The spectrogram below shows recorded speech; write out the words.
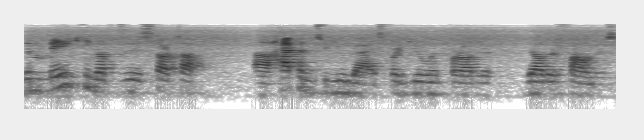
the making of the startup uh, happened to you guys, for you and for other the other founders?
